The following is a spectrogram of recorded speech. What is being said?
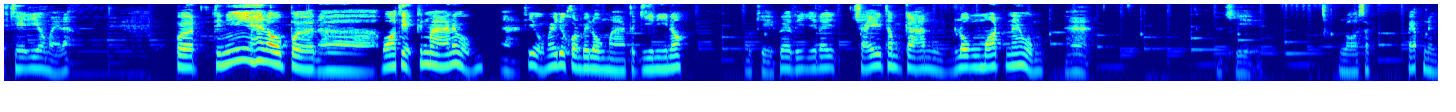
SKD เอาใหม่ละเปิดทีนี้ให้เราเปิดเอ่อวอลเทคขึ้นมานะผมอ่าที่ผมให้ทุกคนไปลงมาตะกี้นี้เนาะโอเค เพื่อที่จะได้ใช้ทำการลงมอดนะผมอ่าโอเค รอสักแป๊บหนึ่ง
